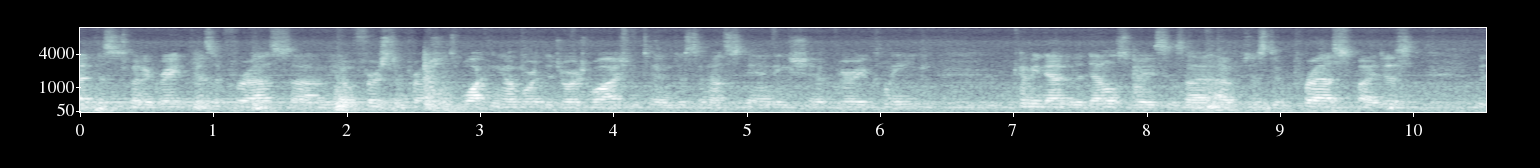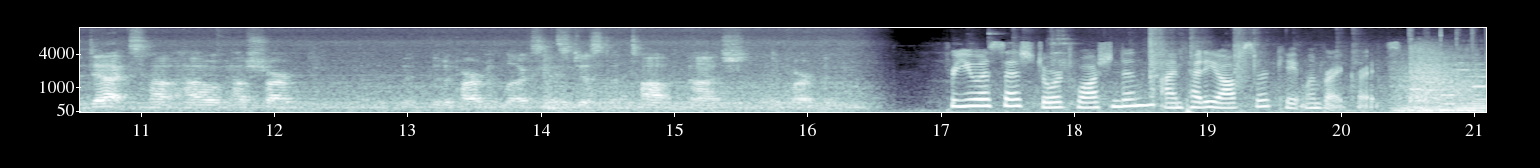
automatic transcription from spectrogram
Uh, this has been a great visit for us. Um, you know, first impressions walking on board the George Washington, just an outstanding ship, very clean. Coming down to the dental spaces, I, I was just impressed by just the decks, how, how, how sharp the, the department looks. It's just a top-notch department. For USS George Washington, I'm Petty Officer Caitlin Breitkreitz.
